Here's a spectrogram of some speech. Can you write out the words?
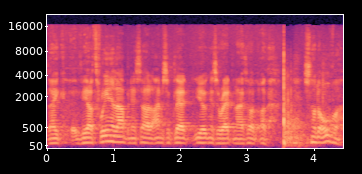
Like we are 3 0 up, and I thought, I'm so glad Jürgen is a red, and I thought, oh, it's not over.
